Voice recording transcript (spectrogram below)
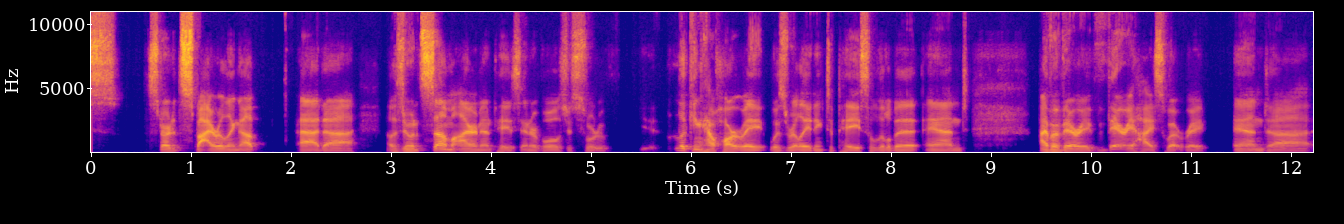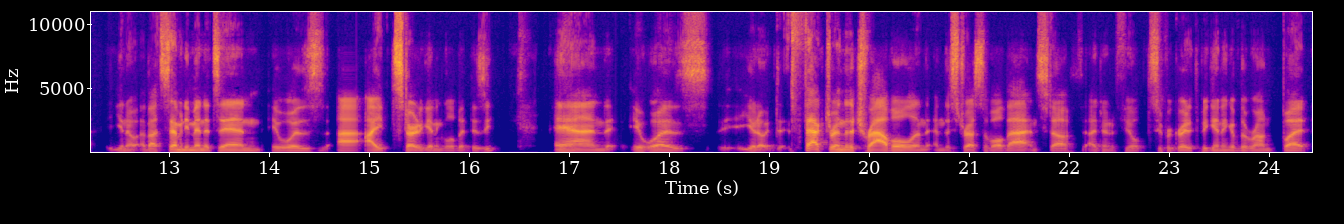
started spiraling up. At uh, I was doing some Ironman pace intervals, just sort of looking how heart rate was relating to pace a little bit, and I have a very very high sweat rate. And uh, you know, about seventy minutes in, it was uh, I started getting a little bit dizzy. And it was you know factor in the travel and, and the stress of all that and stuff i didn't feel super great at the beginning of the run. But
